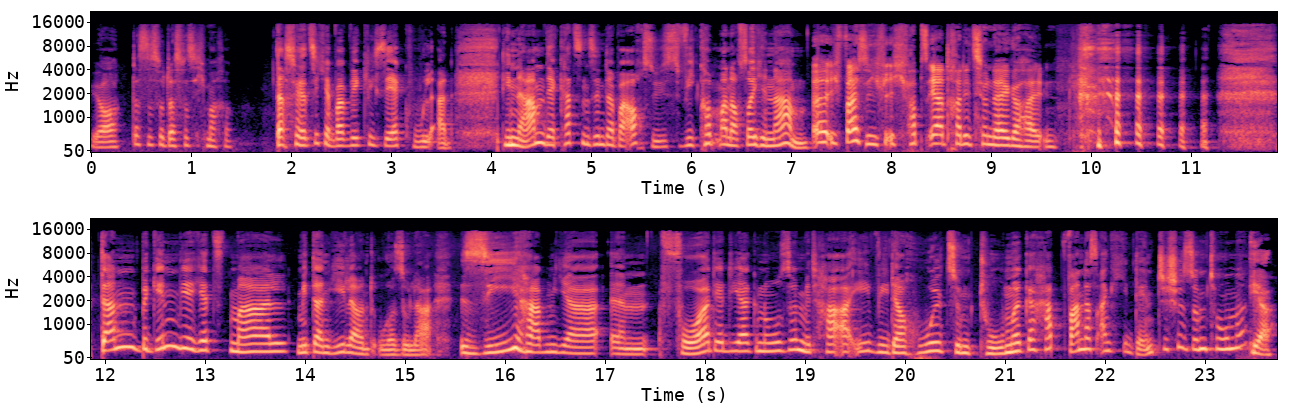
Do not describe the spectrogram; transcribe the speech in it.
ja, das ist so das, was ich mache. Das hört sich aber wirklich sehr cool an. Die Namen der Katzen sind aber auch süß. Wie kommt man auf solche Namen? Äh, ich weiß nicht, ich, ich habe es eher traditionell gehalten. Dann beginnen wir jetzt mal mit Daniela und Ursula. Sie haben ja ähm, vor der Diagnose mit HAE wiederholt Symptome gehabt. Waren das eigentlich identische Symptome? Ja,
